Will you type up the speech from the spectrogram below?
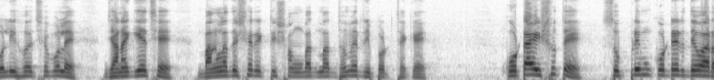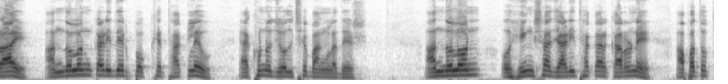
বলি হয়েছে বলে জানা গিয়েছে বাংলাদেশের একটি সংবাদ মাধ্যমের রিপোর্ট থেকে। কোটা ইস্যুতে সুপ্রিম কোর্টের দেওয়া রায় আন্দোলনকারীদের পক্ষে থাকলেও এখনও জ্বলছে বাংলাদেশ। আন্দোলন ও হিংসা জারি থাকার কারণে আপাতত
